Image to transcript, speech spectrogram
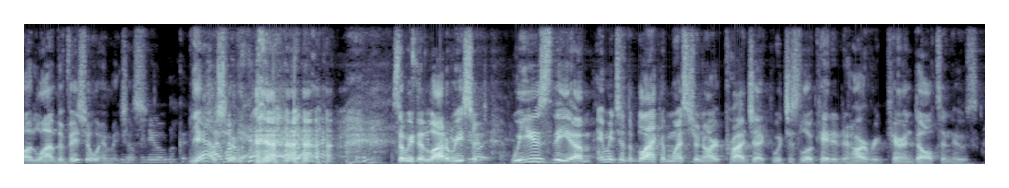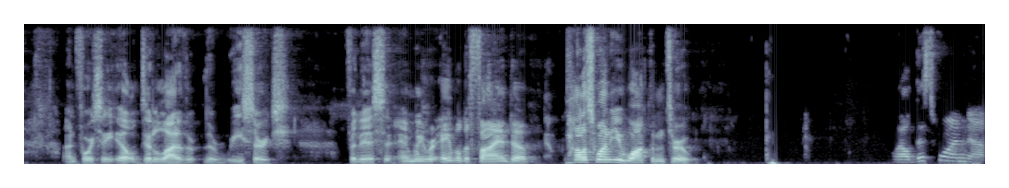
a lot of the visual images. me to look at- Yeah, I sure. will. so we did a lot of research. We used the um, Image of the Black in Western Art Project, which is located at Harvard. Karen Dalton, who's unfortunately ill, did a lot of the, the research for this, and we were able to find. Uh, Hollis, why don't you walk them through? Well, this one uh,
